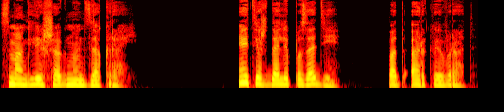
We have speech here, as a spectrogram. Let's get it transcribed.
смогли шагнуть за край. Эти ждали позади, под аркой врат,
